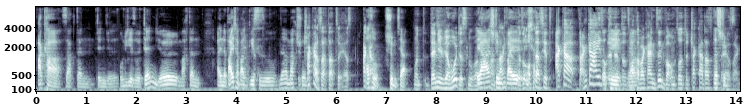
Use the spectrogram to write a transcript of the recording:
Akka, sagt dann Daniel. Und die so, Daniel, macht dann eine Weiterbank-Geste so, na, mach schon. Chaka sagt da zuerst. Achso, stimmt, ja. Und Daniel wiederholt es nur. Ja, stimmt, danke. weil. Also, ob das jetzt Akka Danke heißt, okay, äh, das ja. macht aber keinen Sinn. Warum sollte Chaka das, das stimmt. sagen?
